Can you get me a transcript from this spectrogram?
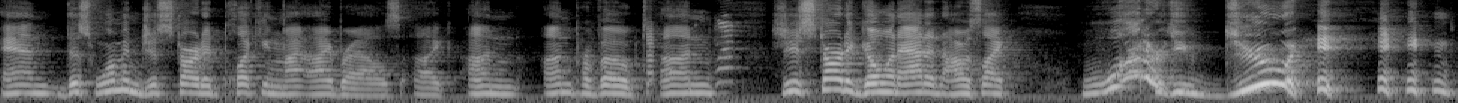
and this woman just started plucking my eyebrows like un unprovoked, un. She just started going at it, and I was like, "What are you doing?"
